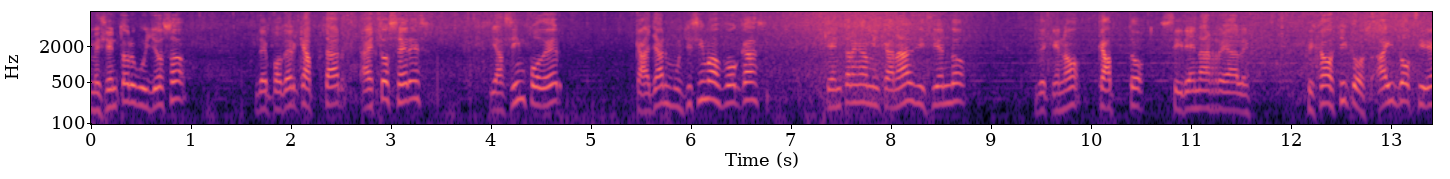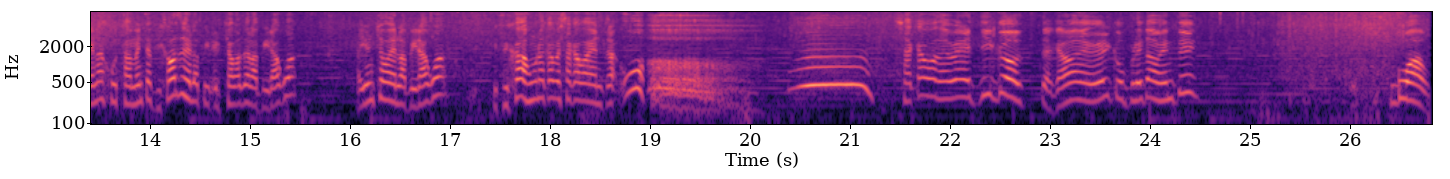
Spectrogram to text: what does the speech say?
Me siento orgulloso de poder captar a estos seres y así poder callar muchísimas bocas que entran a mi canal diciendo de que no capto sirenas reales. Fijaos chicos, hay dos sirenas justamente, fijaos desde el chaval de la piragua, hay un chaval de la piragua y fijaos, una cabeza acaba de entrar. ¡Uh! ¡Uh! Se acaba de ver chicos, se acaba de ver completamente. ¡Wow!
